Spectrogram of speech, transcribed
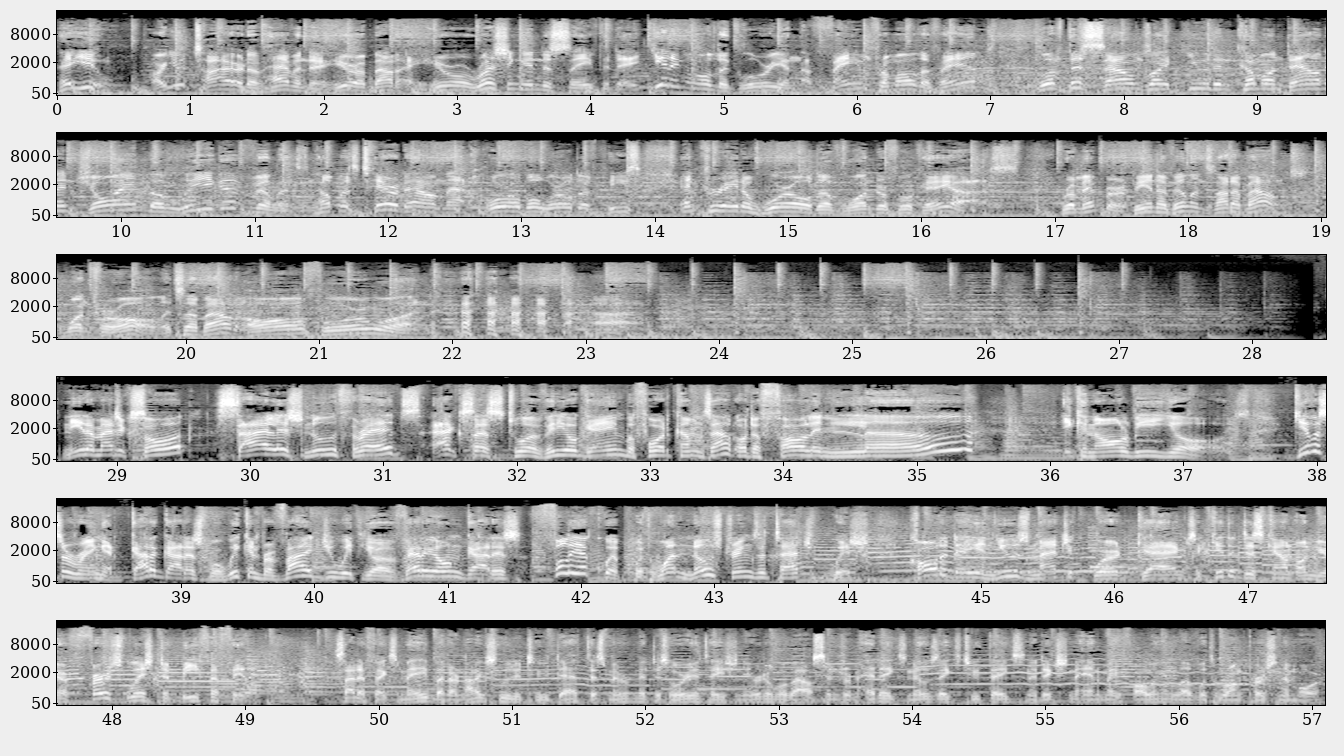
Hey, you! Are you tired of having to hear about a hero rushing in to save the day, getting all the glory and the fame from all the fans? Well, if this sounds like you, then come on down and join the League of Villains and help us tear down that horrible world of peace and create a world of wonderful chaos. Remember, being a villain's not about one for all, it's about all for one. Need a magic sword? Stylish new threads? Access to a video game before it comes out? Or to fall in love? It can all be yours. Give us a ring at Gotta Goddess where we can provide you with your very own goddess, fully equipped with one no strings attached wish. Call today and use magic word GAG to get a discount on your first wish to be fulfilled. Side effects may but are not excluded to death, dismemberment, disorientation, irritable bowel syndrome, headaches, nose aches, toothaches, and addiction to anime, falling in love with the wrong person, and more.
